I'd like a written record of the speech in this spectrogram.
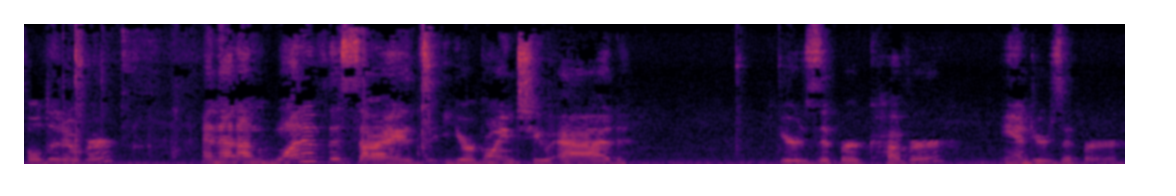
So it over. And then on one of the sides, you're going to add your zipper cover and your zipper.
